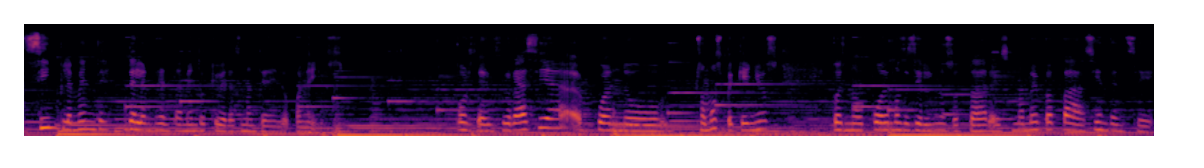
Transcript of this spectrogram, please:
simplemente del enfrentamiento que hubieras mantenido con ellos. Por desgracia, cuando somos pequeños, pues no podemos decirle a nuestros padres, mamá y papá, siéntense,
